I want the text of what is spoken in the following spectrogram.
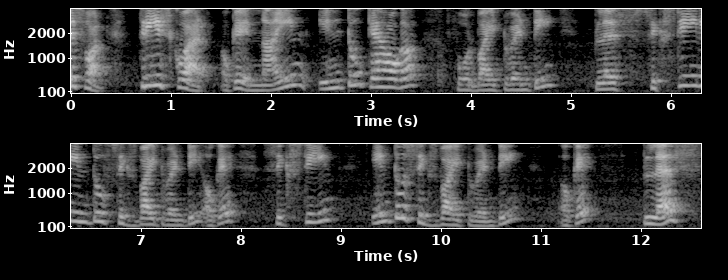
this one 3 square okay 9 into क्या होगा 4 by 20 plus 16 into 6 by 20 okay 16 into 6 by 20 okay plus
